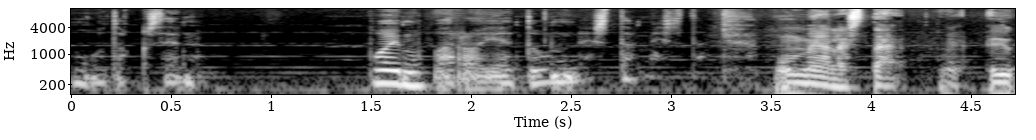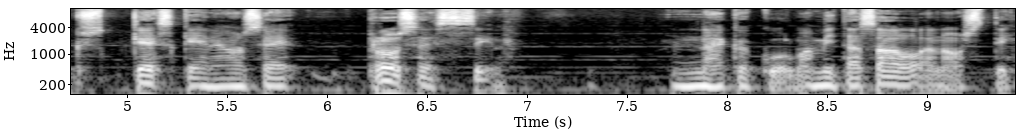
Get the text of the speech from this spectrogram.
muutoksen voimavarojen tunnistamista. Mun mielestä yksi keskeinen on se prosessin näkökulma, mitä Salla nosti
